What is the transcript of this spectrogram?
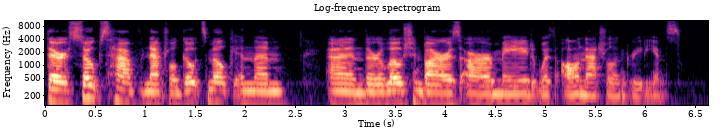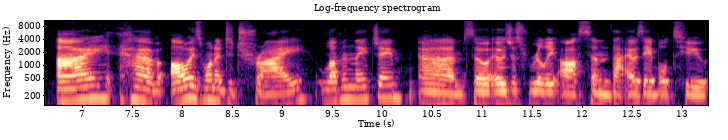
Their soaps have natural goat's milk in them, and their lotion bars are made with all natural ingredients. I have always wanted to try Love and Leche, um, so it was just really awesome that I was able to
